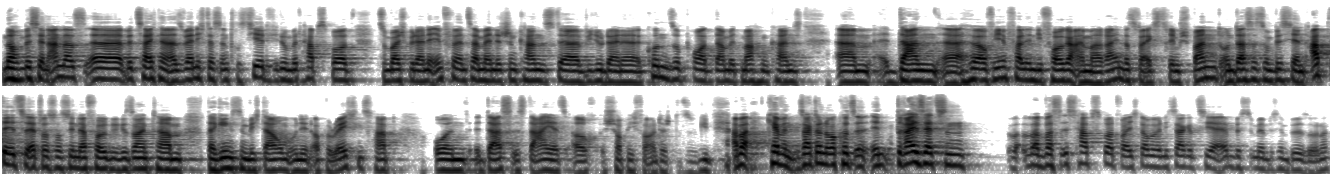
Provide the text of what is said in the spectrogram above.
noch ein bisschen anders äh, bezeichnen. Also wenn dich das interessiert, wie du mit HubSpot zum Beispiel deine Influencer managen kannst, äh, wie du deine Kundensupport damit machen kannst, ähm, dann äh, hör auf jeden Fall in die Folge einmal rein. Das war extrem spannend und das ist so ein bisschen Update zu etwas, was wir in der Folge gesagt haben. Da ging es nämlich darum um den Operations Hub und dass es da jetzt auch Shopify-Unterstützung gibt. Aber Kevin, sag doch noch mal kurz in, in, drei Sätzen, was ist HubSpot? Weil ich glaube, wenn ich sage CRM, bist du mir ein bisschen böse, oder?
